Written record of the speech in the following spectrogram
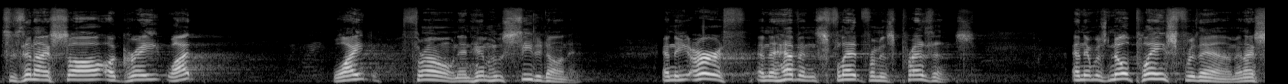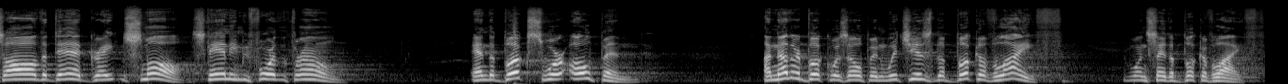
It says, Then I saw a great what? White throne and him who seated on it. And the earth and the heavens fled from his presence. And there was no place for them. And I saw the dead, great and small, standing before the throne and the books were opened. Another book was opened, which is the book of life. Everyone say the book of life.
